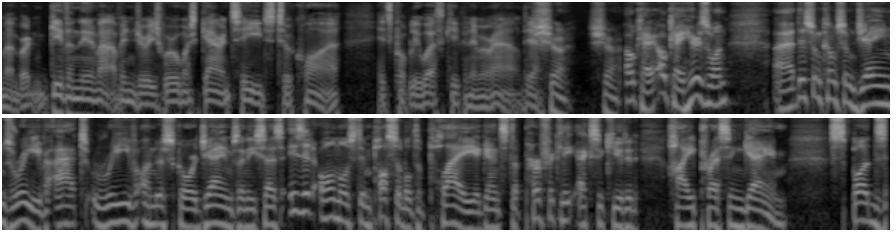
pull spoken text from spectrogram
member. And given the amount of injuries we're almost guaranteed to acquire, it's probably worth keeping him around. Yeah. Sure, sure. Okay, okay. Here's one. Uh, this one comes from James Reeve at Reeve underscore James, and he says, "Is it almost impossible to play against a perfectly executed high pressing game? Spuds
